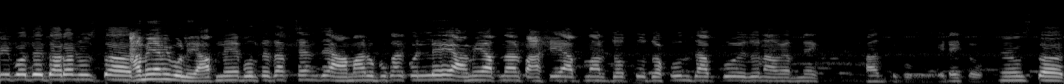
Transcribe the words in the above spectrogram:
বিপদে দাঁড়ান উস্তাদ। আমি আমি বলি আপনি বলতে চাচ্ছেন যে আমার উপকার করলে আমি আপনার পাশে আপনার যত যখন যা প্রয়োজন আমি আপনি সাহায্য করব। এটাই তো। হ্যাঁ উস্তাদ।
